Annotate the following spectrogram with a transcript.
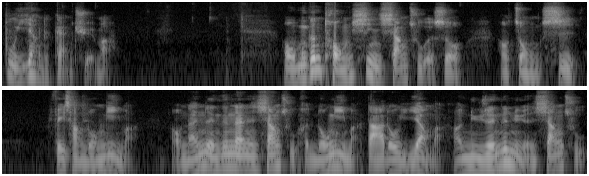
不一样的感觉嘛。我们跟同性相处的时候哦，总是非常容易嘛。哦，男人跟男人相处很容易嘛，大家都一样嘛。啊，女人跟女人相处。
